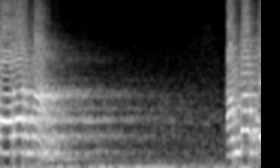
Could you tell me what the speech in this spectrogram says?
gharama, ambapo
